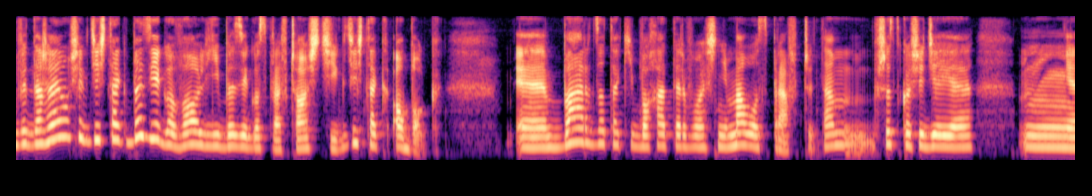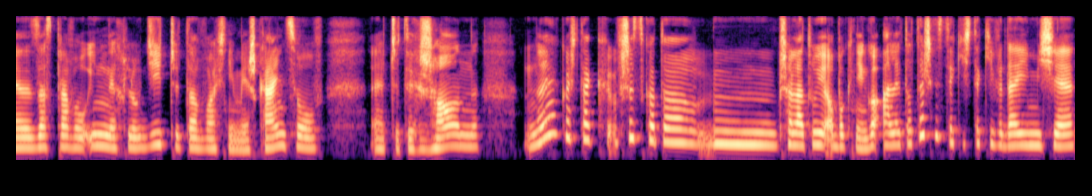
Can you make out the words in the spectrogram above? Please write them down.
wydarzają się gdzieś tak bez jego woli, bez jego sprawczości, gdzieś tak obok. E, Bardzo taki bohater właśnie mało sprawczy. Tam wszystko się dzieje mm, za sprawą innych ludzi, czy to właśnie mieszkańców, e, czy tych żon. No jakoś tak wszystko to mm, przelatuje obok niego, ale to też jest jakiś taki, wydaje mi się,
